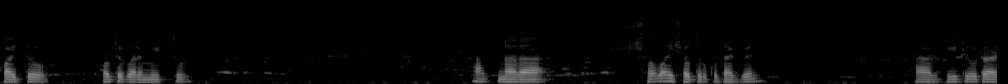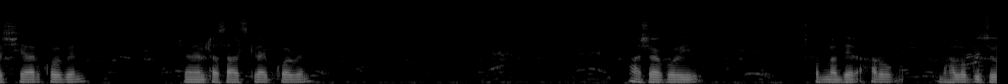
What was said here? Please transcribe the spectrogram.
হয়তো হতে পারে মৃত্যু। আপনারা সবাই সতর্ক থাকবেন আর ভিডিওটা শেয়ার করবেন চ্যানেলটা সাবস্ক্রাইব করবেন। আশা করি আপনাদের আরও ভালো কিছু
